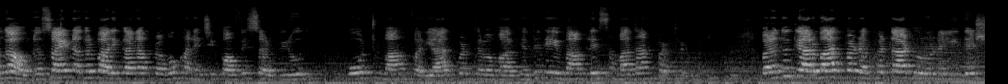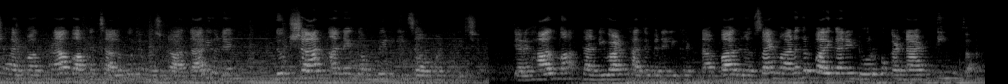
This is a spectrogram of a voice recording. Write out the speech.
અગાઉ નવસારી નગરપાલિકાના પ્રમુખ અને ચીફ ઓફિસર વિરુદ્ધ કોર્ટમાં ફરિયાદ પણ કરવામાં આવી હતી અને એ મામલે સમાધાન પણ થયું પરંતુ ત્યારબાદ પણ રખડતા ઢોરોને લીધે શહેરમાં ઘણા વાહન ચાલકો તેમજ રાહદારીઓને નુકસાન અને ગંભીર ઈજાઓ પણ થઈ છે. ત્યારે હાલમાં દાંડીવાડ ખાતે બનેલી ઘટના બાદ નવસારી મહાનગરપાલિકાની ઢોર પકડનાર ટીમ દ્વારા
